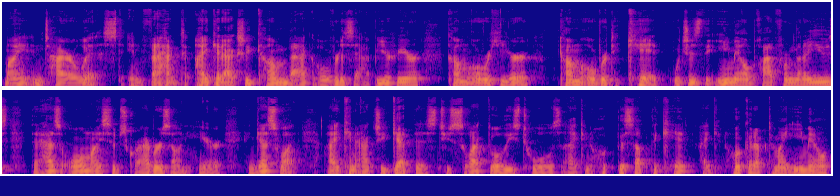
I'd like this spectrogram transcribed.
my entire list. In fact, I could actually come back over to Zapier here, come over here, come over to Kit, which is the email platform that I use that has all my subscribers on here. And guess what? I can actually get this to select all these tools. I can hook this up to Kit. I can hook it up to my email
